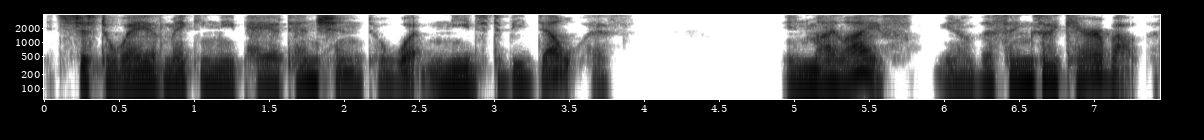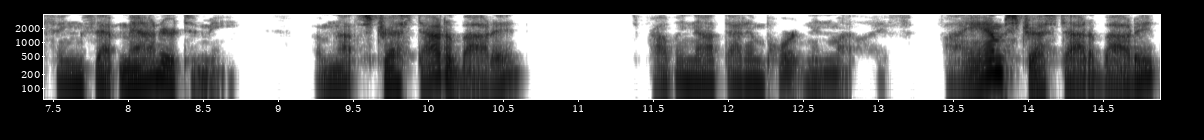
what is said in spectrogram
It's just a way of making me pay attention to what needs to be dealt with in my life, you know, the things I care about, the things that matter to me. If I'm not stressed out about it, it's probably not that important in my life. If I am stressed out about it,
